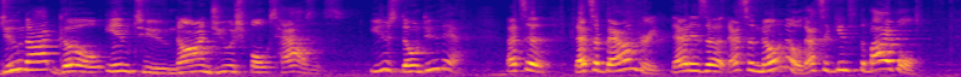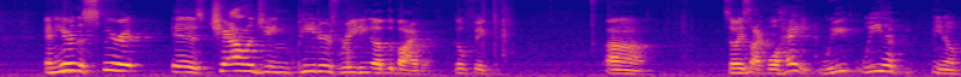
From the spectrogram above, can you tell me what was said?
do not go into non-Jewish folks' houses. You just don't do that. That's a that's a boundary. That is a that's a no-no. That's against the Bible. And here the Spirit is challenging Peter's reading of the Bible. Go figure. Uh, so he's like, well, hey, we we have you know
